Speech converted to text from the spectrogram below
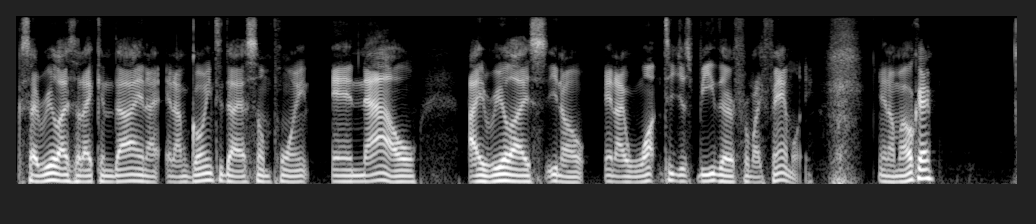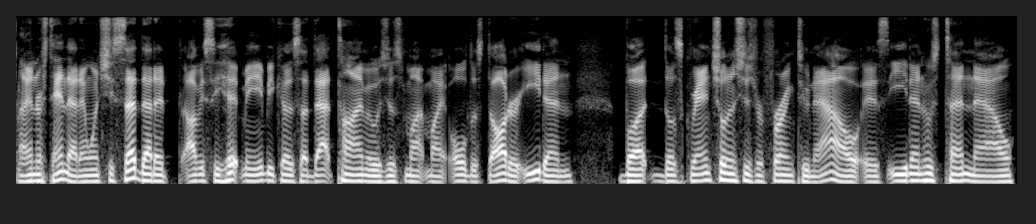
because I realize that I can die and I and I'm going to die at some point. And now I realize, you know, and I want to just be there for my family. And I'm like, okay, I understand that. And when she said that, it obviously hit me because at that time it was just my, my oldest daughter, Eden. But those grandchildren she's referring to now is Eden, who's 10 now,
